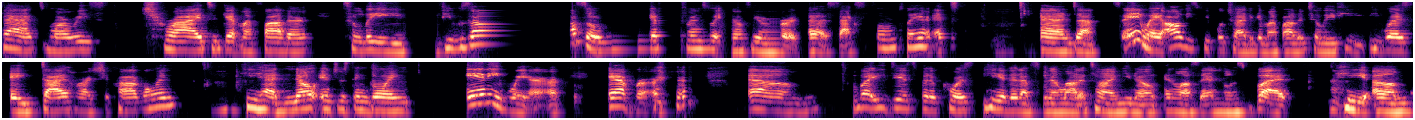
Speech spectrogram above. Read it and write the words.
fact, Maurice tried to get my father to leave. He was also get friends with, you know, if you're a saxophone player. And uh, so anyway, all these people tried to get my father to leave. He, he was a diehard Chicagoan. He had no interest in going anywhere ever. um, but he did spend, of course, he ended up spending a lot of time, you know, in Los Angeles, but he um,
